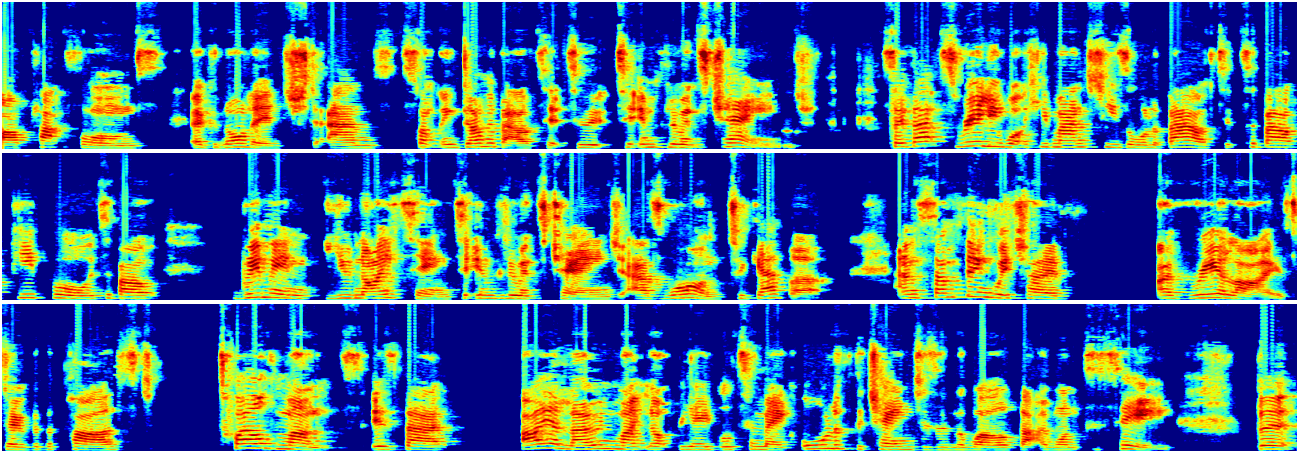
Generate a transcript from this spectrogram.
our platforms acknowledged and something done about it to, to influence change. So that's really what humanity is all about. It's about people, it's about women uniting to influence change as one together. And something which I've I've realized over the past 12 months is that I alone might not be able to make all of the changes in the world that I want to see. But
